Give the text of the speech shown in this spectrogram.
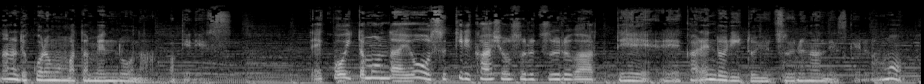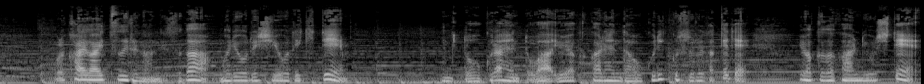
なのでこれもまた面倒なわけです。で、こういった問題をすっきり解消するツールがあって、えー、カレンドリーというツールなんですけれども、これ海外ツールなんですが、無料で使用できて、うんと、クライアントは予約カレンダーをクリックするだけで予約が完了して、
